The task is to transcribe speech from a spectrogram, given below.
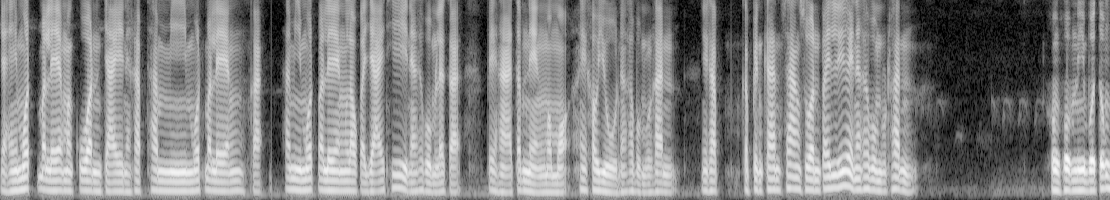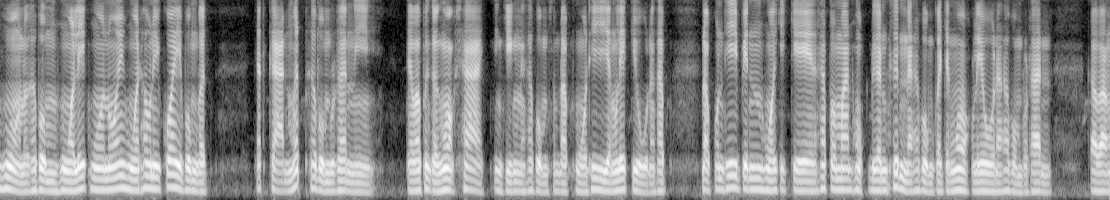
อย่าให้มดแมลงมากวนใจนะครับถ้ามีมดแมลงก็ถ้ามีมดแมลงเราก็ย้ายที่นะครับผมแล้วก็ไปหาตำแหน่งเหมาะให้เขาอยู่นะครับผมทุกท่านนี่ครับก็เป็นการสร้างสวนไปเรื่อยนะครับผมทุกท่าน ของผมนี่บ่ต้องห่วงนะครับ ผมหัวเล็กหัวน้อยหัวเท่านิ้ก้อยผมก็จัดการมดครับผมทุกท่านนี่แต่ว่าเพิ่งกับงอกชาจริงๆนะครับผมสำหรับหัวที่ยังเล็กอยู่นะครับสำหรับคนที่เป็นหัวเก๋ๆนะครับ ประมาณ 6 เดือนขึ้นนะครับ ผมก็จะงอกเร็วนะครับ ผมทุกท่านก็หวัง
